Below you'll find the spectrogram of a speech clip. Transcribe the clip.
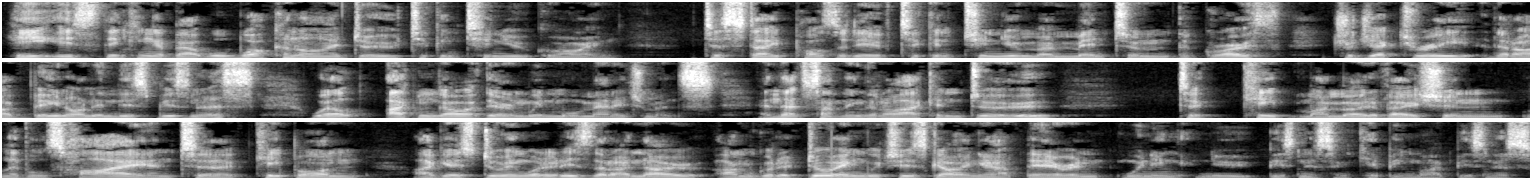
he is thinking about, well, what can I do to continue growing? To stay positive, to continue momentum, the growth trajectory that I've been on in this business, well, I can go out there and win more managements. And that's something that I can do to keep my motivation levels high and to keep on, I guess, doing what it is that I know I'm good at doing, which is going out there and winning new business and keeping my business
